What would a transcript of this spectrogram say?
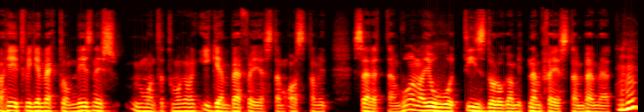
a hétvégén meg tudom nézni, és mondhatom magam, hogy igen, befejeztem azt, amit szerettem volna. Jó volt tíz dolog, amit nem fejeztem be, mert uh-huh.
